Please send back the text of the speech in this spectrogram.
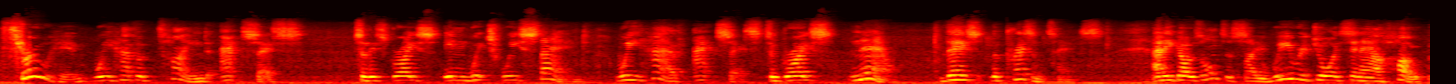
Through him we have obtained access to this grace in which we stand. We have access to grace now. There's the present tense. And he goes on to say, We rejoice in our hope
